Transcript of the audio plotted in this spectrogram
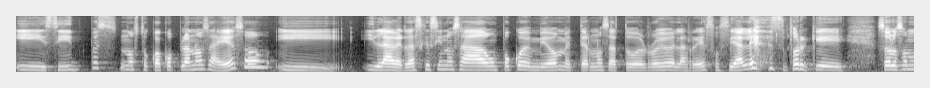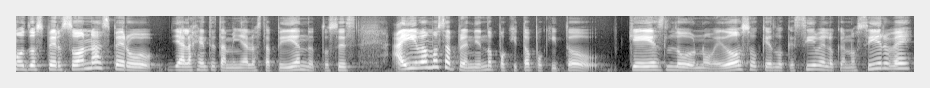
Y sí, pues nos tocó acoplarnos a eso y, y, la verdad es que sí nos ha dado un poco de miedo meternos a todo el rollo de las redes sociales porque solo somos dos personas, pero ya la gente también ya lo está pidiendo. Entonces ahí vamos aprendiendo poquito a poquito qué es lo novedoso, qué es lo que sirve, lo que no sirve,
